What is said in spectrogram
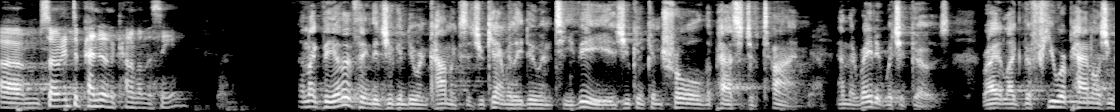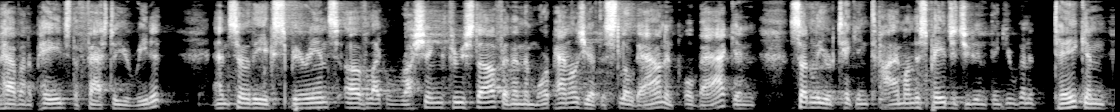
Um, so it depended kind of on the scene. And like the other thing that you can do in comics that you can't really do in TV is you can control the passage of time and the rate at which it goes, right? Like the fewer panels you have on a page, the faster you read it. And so the experience of like rushing through stuff and then the more panels you have to slow down and pull back and suddenly you're taking time on this page that you didn't think you were going to take. And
